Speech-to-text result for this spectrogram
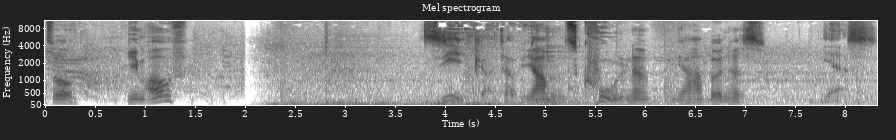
So, geben auf. Sieg, Alter. Wir haben uns. Cool, ne? Wir haben es. Yes,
